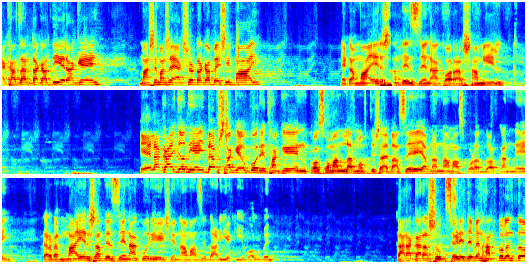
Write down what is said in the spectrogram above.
এক হাজার টাকা দিয়ে রাখে, মাসে মাসে একশো টাকা বেশি পায়। এটা মায়ের সাথে জেনা করার সামিল। এলাকায় যদি এই ব্যবসা কেউ করে থাকেন, কসম আল্লাহর মুফতি সাহেব আছে, আপনার নামাজ পড়ার দরকার নেই। কারণ মায়ের সাথে জেনা করে এসে নামাজে দাঁড়িয়ে কি বলবেন? কারা কারা সুদ ছেড়ে দেবেন, হাত তোলেন তো।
